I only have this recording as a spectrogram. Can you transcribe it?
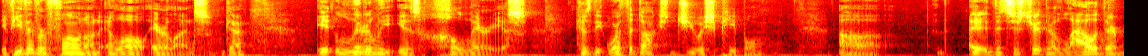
If you've ever flown on El Al Airlines, okay, it literally is hilarious because the Orthodox Jewish people, uh, it's just true. They're loud. They're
